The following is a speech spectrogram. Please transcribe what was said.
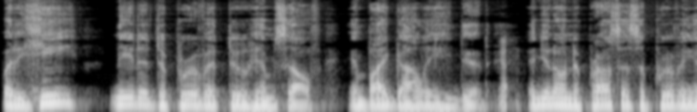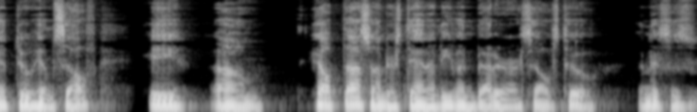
but he needed to prove it to himself. And by golly, he did. Yeah. And you know, in the process of proving it to himself, he um, helped us understand it even better ourselves too. And this is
